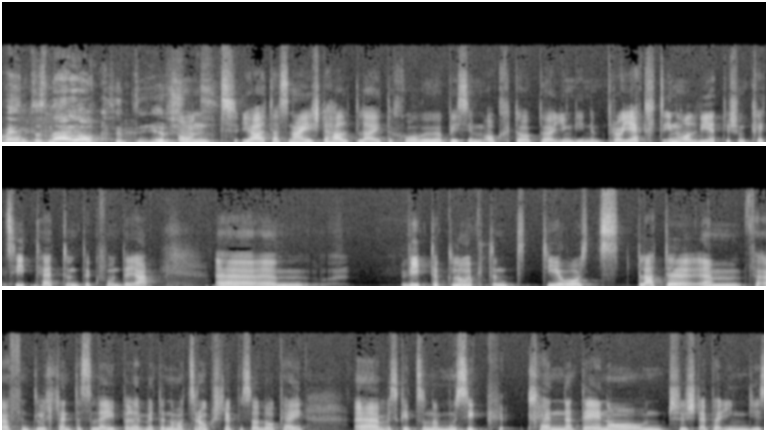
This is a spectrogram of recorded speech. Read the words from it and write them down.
Wenn du das Nein akzeptierst. Und ja, das Nein ist dann halt leider gekommen, weil er bis im Oktober irgendwie in einem Projekt involviert ist und keine Zeit hat. Und dann gefunden, ja. Ähm, weitergeschaut und die, die die Platte ähm, veröffentlicht haben, das Label, hat mir dann nochmal zurückgeschrieben, so, schau, ähm, es gibt so eine Musikkenner, den noch, und sonst eben irgendwie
